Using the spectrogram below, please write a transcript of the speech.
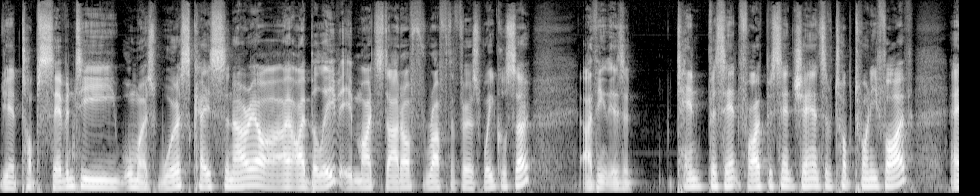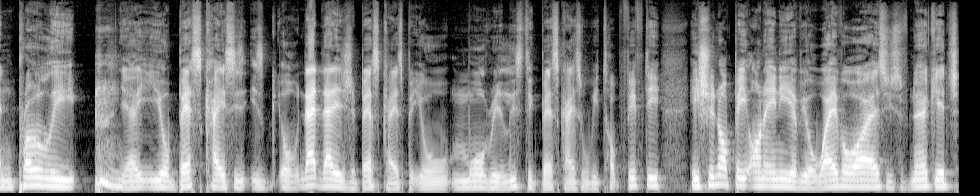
yeah, top seventy, almost worst case scenario. I, I believe it might start off rough the first week or so. I think there's a 10%, 5% chance of top 25. And probably know, your best case is, is or that, that is your best case, but your more realistic best case will be top 50. He should not be on any of your waiver wires, Jusuf Nurkic.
